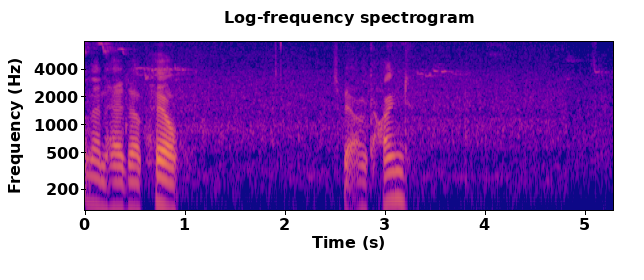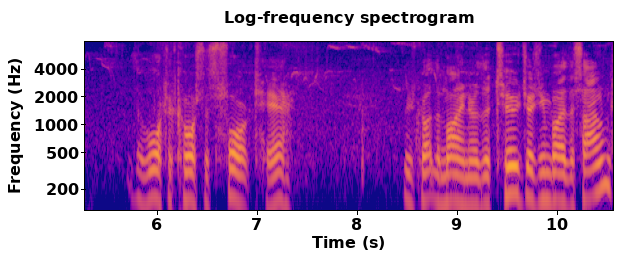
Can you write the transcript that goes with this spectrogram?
and then head uphill. It's a bit unkind. The water course is forked here. We've got the minor of the two, judging by the sound.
